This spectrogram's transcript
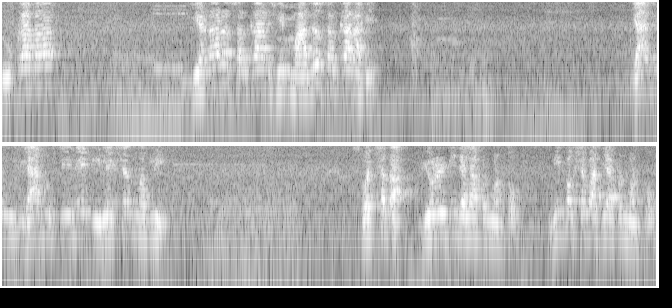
लोकांना येणार सरकार हे माझं सरकार आहे. या या दृष्टीने इलेक्शन मधली स्वच्छता प्युरिटी ज्याला आपण म्हणतो निपक्षपाती आपण म्हणतो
